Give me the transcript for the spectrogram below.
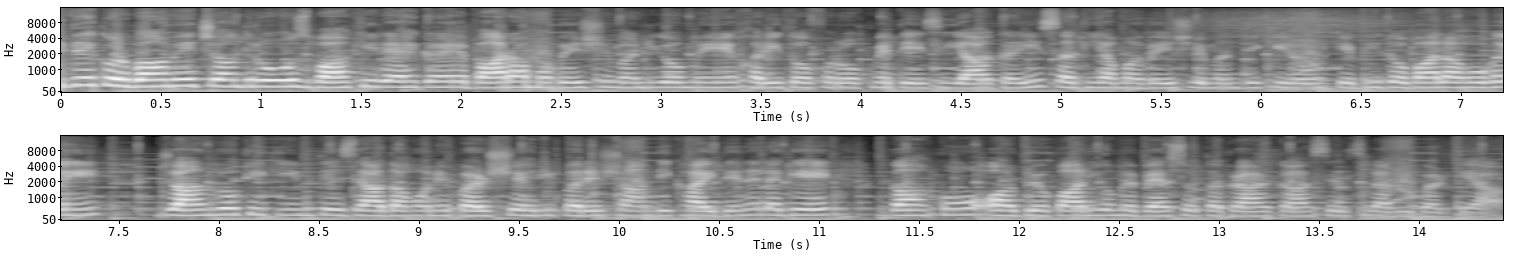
ईद कुर्बा में चंद रोज बाकी रह गए। बारह मवेशी मंडियों में खरीदो फरोख में तेज़ी आ गई। सगिया मवेशी मंडी की रोन के भी दोबाला हो गई। जानवरों की कीमतें ज़्यादा होने पर शहरी परेशान दिखाई देने लगे। गाहकों और व्यापारियों में बैसो तकरार का सिलसिला भी बढ़ गया।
